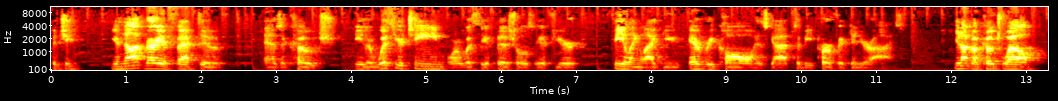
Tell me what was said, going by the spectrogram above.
but you you're not very effective as a coach, either with your team or with the officials, if you're feeling like you every call has got to be perfect in your eyes. You're not going to coach well,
